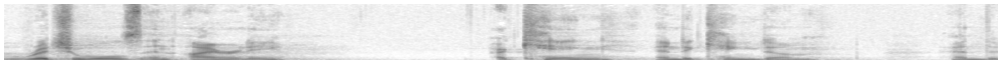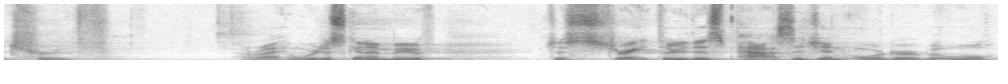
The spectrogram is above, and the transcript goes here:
rituals and irony, a king and a kingdom, and the truth. All right, and we're just going to move just straight through this passage in order, but we'll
